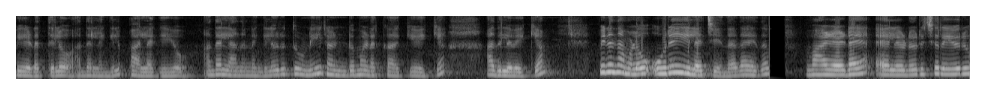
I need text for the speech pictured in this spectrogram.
പീഠത്തിലോ അതല്ലെങ്കിൽ പലകയോ അതല്ലാന്നുണ്ടെങ്കിൽ ഒരു തുണി രണ്ട് മടക്കാക്കി വെക്കുക. അതിൽ വെക്കാം പിന്നെ നമ്മൾ ഒരു ഇല ചെയ്യുന്നത് അതായത് വാഴയുടെ ഇലയുടെ ഒരു ചെറിയൊരു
